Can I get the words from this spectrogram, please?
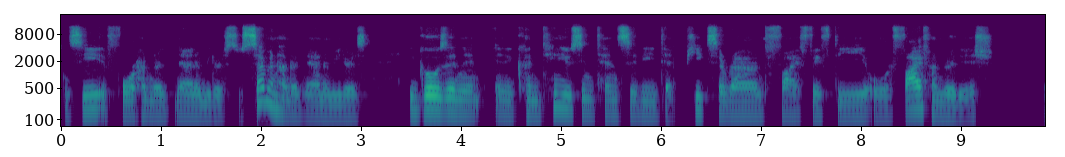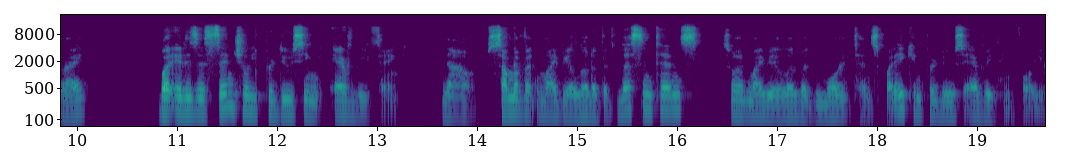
can see 400 nanometers to 700 nanometers, it goes in, in, a continuous intensity that peaks around 550 or 500-ish, right? But it is essentially producing everything. Now, some of it might be a little bit less intense, some of it might be a little bit more intense, but it can produce everything for you.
